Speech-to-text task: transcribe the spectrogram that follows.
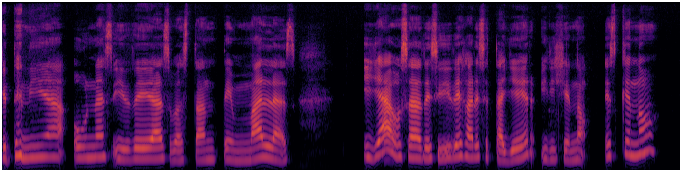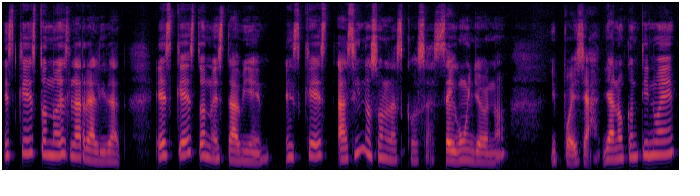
que tenía unas ideas bastante malas. Y ya, o sea, decidí dejar ese taller y dije, no, es que no, es que esto no es la realidad, es que esto no está bien, es que así no son las cosas, según yo, ¿no? Y pues ya, ya no continué.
